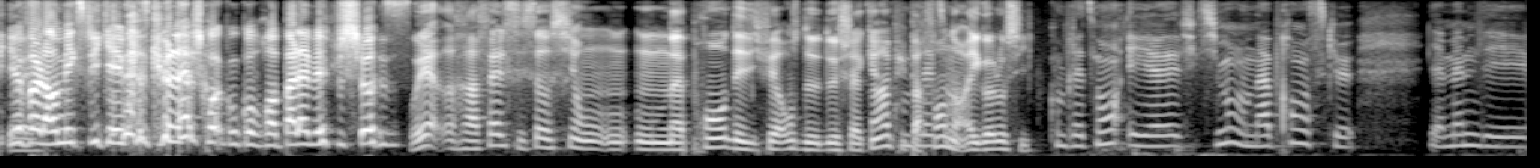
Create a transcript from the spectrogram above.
il va Ouais. falloir m'expliquer parce que là, je crois qu'on comprend pas la même chose. Ouais, Raphaël, c'est ça aussi. On, on apprend des différences de, de chacun, et puis parfois on en rigole aussi. Complètement. Et euh, effectivement, on apprend parce que il y a même des,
